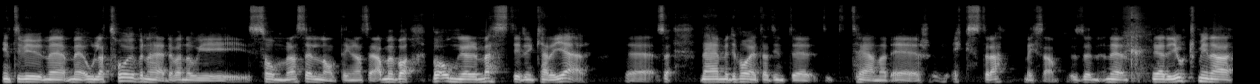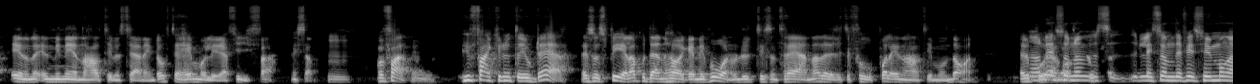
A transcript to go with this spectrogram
intervju med, med Ola Toivonen här, det var nog i somras eller någonting. Han säger, ja, men vad, vad ångrar du mest i din karriär? Eh, Så, nej, men det var inte att jag inte tränade extra. Liksom. Så När, när jag hade gjort mina en, min en och en halv timmes träning, då åkte jag hem och lirade Fifa. Liksom. Mm. Vad fan, Mm. hur fan kunde du inte ha gjort det? Alltså, spela på den höga nivån och du liksom tränade lite fotboll en och en halv timme om dagen. Ja, det, som de, liksom, det finns hur många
